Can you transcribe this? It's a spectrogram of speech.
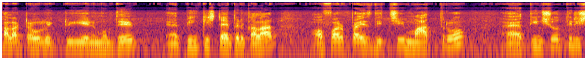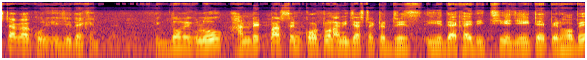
কালারটা হলো একটু ইয়ের মধ্যে পিঙ্কিশ টাইপের কালার অফার প্রাইস দিচ্ছি মাত্র তিনশো টাকা করে। এই যে দেখেন একদম এগুলো হান্ড্রেড পার্সেন্ট কটন আমি জাস্ট একটা ড্রেস ইয়ে দেখাই দিচ্ছি, এই যে এই টাইপের হবে।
